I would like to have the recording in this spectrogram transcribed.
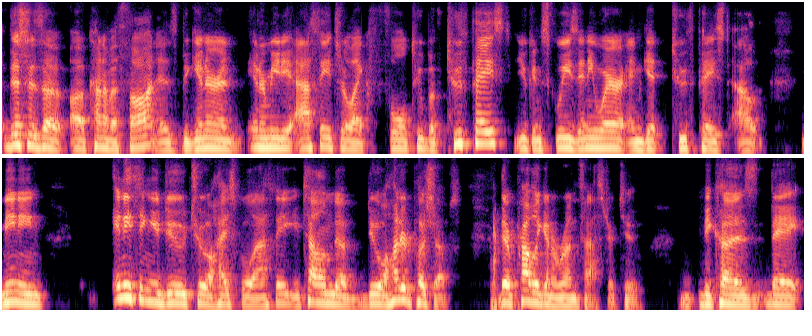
this is a, a, kind of a thought as beginner and intermediate athletes are like full tube of toothpaste. You can squeeze anywhere and get toothpaste out, meaning anything you do to a high school athlete, you tell them to do 100 push-ups, they're probably going to run faster too because they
